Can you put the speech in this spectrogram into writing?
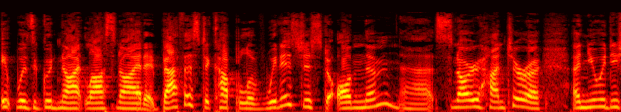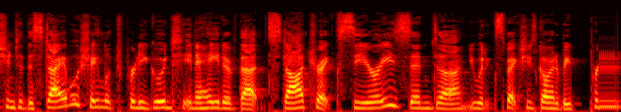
It was a good night last night at Bathurst. A couple of winners just on them. Uh, Snow Hunter, a, a, new addition to the stable. She looked pretty good in a heat of that Star Trek series, and uh, you would expect she's going to be pretty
